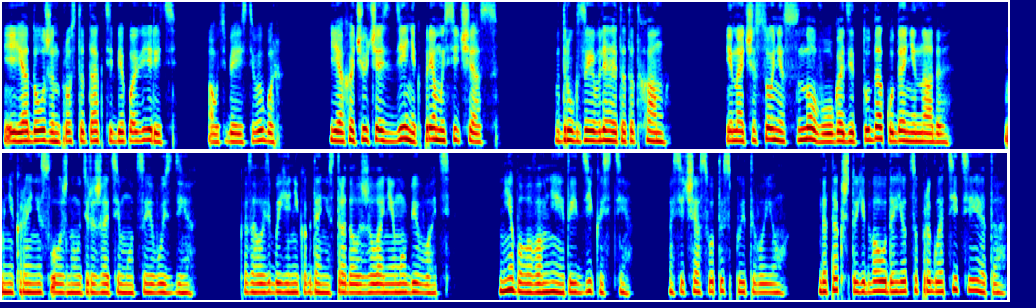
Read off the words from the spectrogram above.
И я должен просто так тебе поверить. А у тебя есть выбор? Я хочу часть денег прямо сейчас. Вдруг заявляет этот хам. Иначе Соня снова угодит туда, куда не надо. Мне крайне сложно удержать эмоции в узде. Казалось бы, я никогда не страдал желанием убивать. Не было во мне этой дикости, а сейчас вот испытываю. Да так, что едва удается проглотить и это.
